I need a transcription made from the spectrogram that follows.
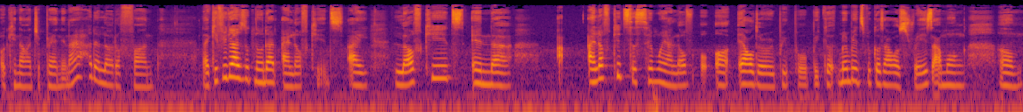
Okinawa, Japan, and I had a lot of fun. Like if you guys don't know that, I love kids. I love kids, and uh, I love kids the same way I love uh, elderly people because maybe it's because I was raised among um,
